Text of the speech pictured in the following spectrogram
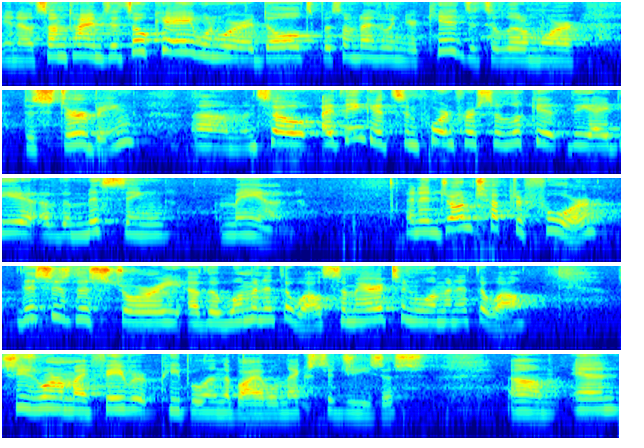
you know, sometimes it's okay when we're adults, but sometimes when you're kids, it's a little more disturbing. Um, and so I think it's important for us to look at the idea of the missing man. And in John chapter 4, this is the story of the woman at the well, Samaritan woman at the well. She's one of my favorite people in the Bible next to Jesus. Um, and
